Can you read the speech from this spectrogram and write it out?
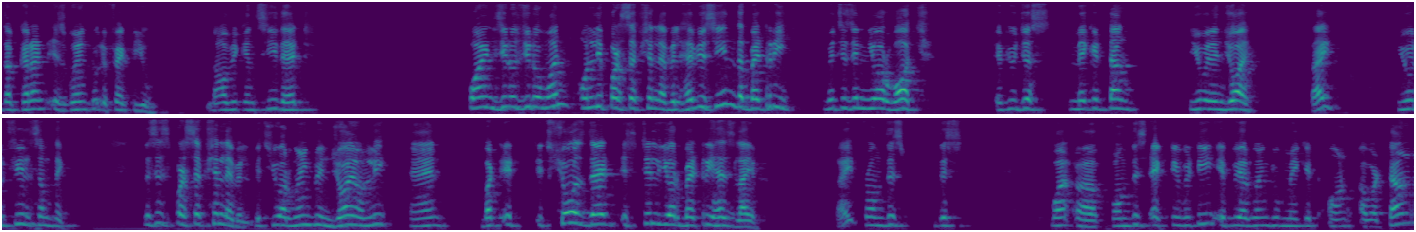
the current is going to affect you? Now we can see that 0.001 only perception level. Have you seen the battery which is in your watch? If you just make it tongue, you will enjoy, right? You will feel something. This is perception level, which you are going to enjoy only. And but it, it shows that still your battery has life, right? From this this uh, from this activity, if we are going to make it on our tongue,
